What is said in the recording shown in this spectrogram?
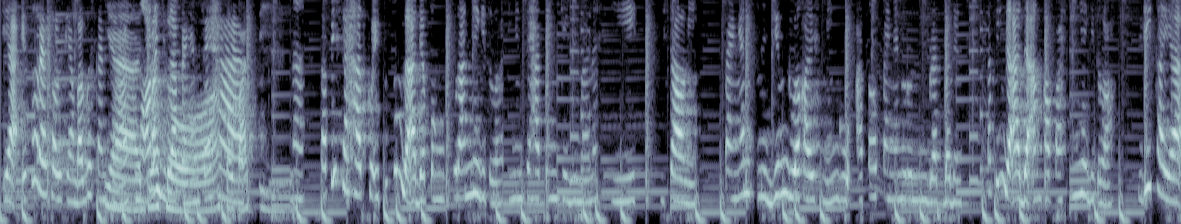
Ya, itu resolusi yang bagus kan, Ya, Sas? Semua orang juga dong. pengen So sehat. pasti. Tapi sehatku itu tuh nggak ada pengukurannya gitu loh. Ingin sehat yang kayak gimana sih? Misal nih, pengen nge-gym dua kali seminggu atau pengen nurunin berat badan. Tapi nggak ada angka pastinya gitu loh. Jadi kayak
